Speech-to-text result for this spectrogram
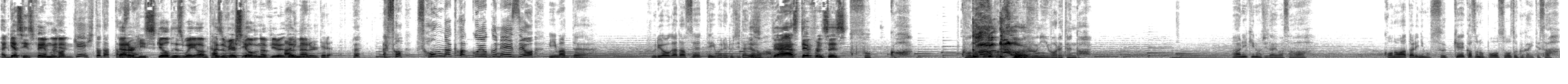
へ I'd guess he's え family かっ in. けえ人だったん That す or ね he's skilled his way up. Because if you're skilled enough, you, it 兄 doesn't 貴に似 matter. てるえそそんなかっこよくねえっすよ今って不良が出せって言われる時代だ There's ろ vast differences. そっかこの頃からそんな風に言われてんだ兄貴の時代はさこの辺りにもすっげえ数の暴走族がいてさ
